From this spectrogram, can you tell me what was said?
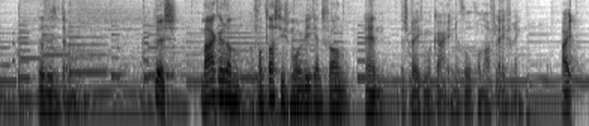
Dat is het ook. Dus maak er een fantastisch mooi weekend van en we spreken elkaar in de volgende aflevering. Hoi.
